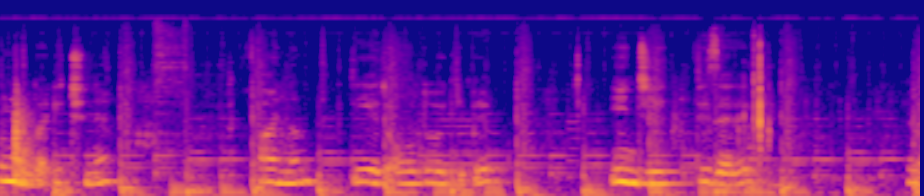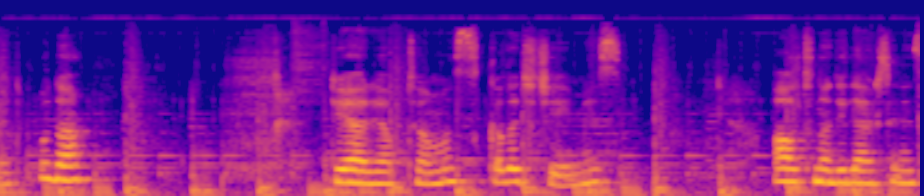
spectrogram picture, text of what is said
Bunun da içine aynen diğeri olduğu gibi inci dizerek. Evet bu da diğer yaptığımız gala çiçeğimiz. Altına dilerseniz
